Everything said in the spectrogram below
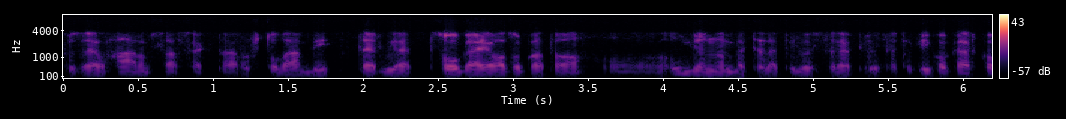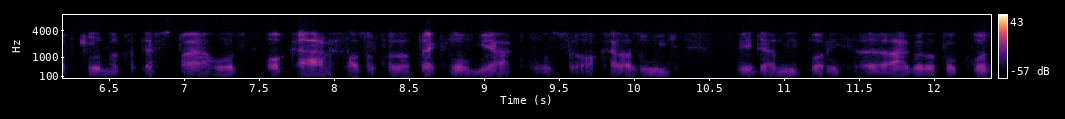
közel 300 hektáros további terület szolgálja azokat a, a ugyanan betelepülő szereplőket, akik akár kapcsolódnak a tesztpályához, akár azokhoz a technológiákhoz, akár az új védelmi ipari ágazatokhoz,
